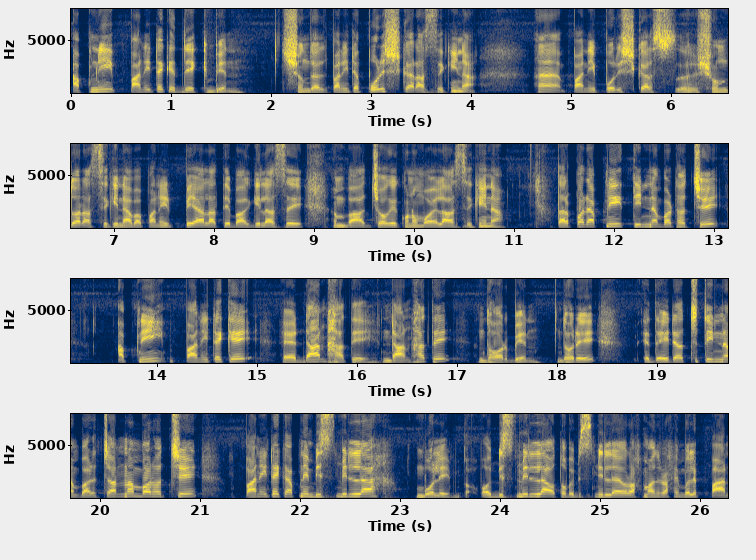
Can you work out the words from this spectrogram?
আপনি পানিটাকে দেখবেন। সুন্দর, পানিটা পরিষ্কার আছে কিনা। হ্যাঁ পানি পরিষ্কার সুন্দর আছে কিনা বা পানির পেয়ালাতে বা গিলাসে বা জগে কোনো ময়লা আছে কিনা? তারপরে আপনি, তিন নাম্বারটা হচ্ছে, আপনি পানিটাকে ডান হাতে ডান হাতে ধরবেন। ধরে এটা হচ্ছে তিন নাম্বার। চার নাম্বার হচ্ছে, পানিটাকে আপনি বিসমিল্লাহ বলে বিসমিল্লাহ অথবা বিসমিল্লাহ রহমান রহিম বলে পান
